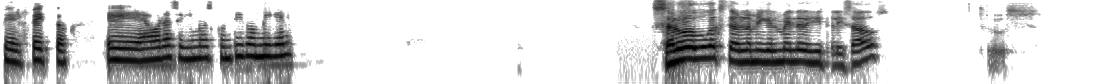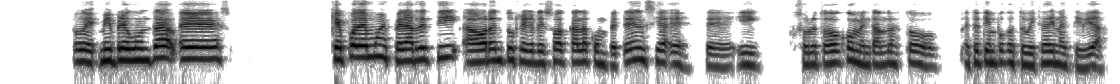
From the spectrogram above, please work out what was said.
Perfecto. Eh, ahora seguimos contigo, Miguel. Saludos, Bugax, te habla Miguel Méndez Digitalizados. Saludos. Ok, mi pregunta es, ¿qué podemos esperar de ti ahora en tu regreso acá a la competencia? Este, y sobre todo comentando esto, este tiempo que estuviste de inactividad.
